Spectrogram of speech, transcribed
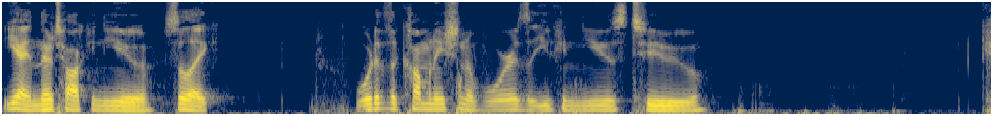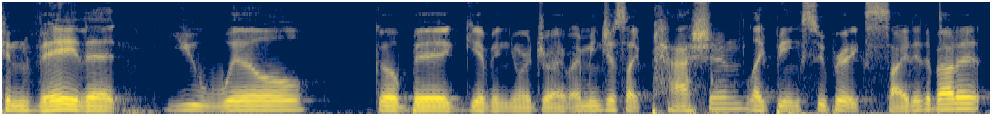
yeah, and they're talking to you. So like what are the combination of words that you can use to convey that you will go big given your drive? I mean just like passion, like being super excited about it.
